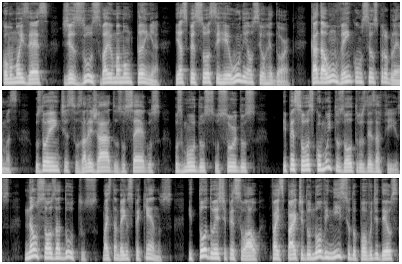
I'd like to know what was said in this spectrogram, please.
Como Moisés, Jesus vai a uma montanha e as pessoas se reúnem ao seu redor. Cada um vem com os seus problemas: os doentes, os aleijados, os cegos, os mudos, os surdos e pessoas com muitos outros desafios. Não só os adultos, mas também os pequenos e todo este pessoal faz parte do novo início do povo de Deus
